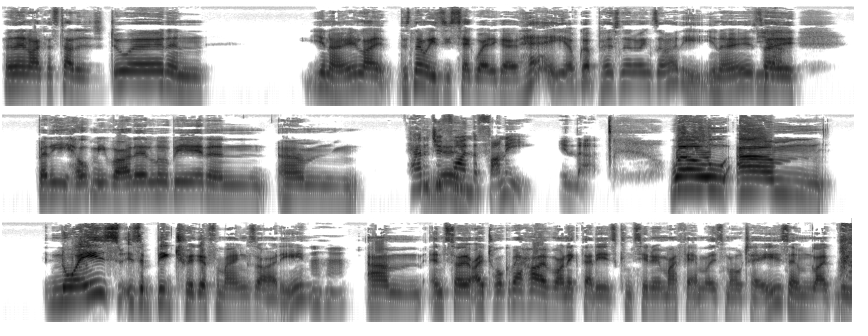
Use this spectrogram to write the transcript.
But then like I started to do it, and you know, like there's no easy segue to go, "Hey, I've got postnatal anxiety," you know. So, Yeah. but he helped me write it a little bit, and um, How did you Yeah. find the funny in that? Well, um, noise is a big trigger for my anxiety. hmm Um, and so I talk about how ironic that is considering my family's Maltese and like we,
